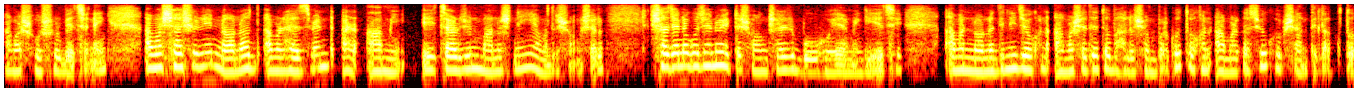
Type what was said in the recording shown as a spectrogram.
আমার শ্বশুর বেঁচে নেই। আমার শাশুড়ি, ননদ, আমার হাজবেন্ড আর আমি, এই চারজন মানুষ নিয়েই আমাদের সংসার। সাজানো গোছানো একটা সংসারের বউ হয়ে আমি গিয়েছি। আমার ননদিনী যখন আমার সাথে তো ভালো সম্পর্ক, তখন আমার কাছেও খুব শান্তি লাগতো।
